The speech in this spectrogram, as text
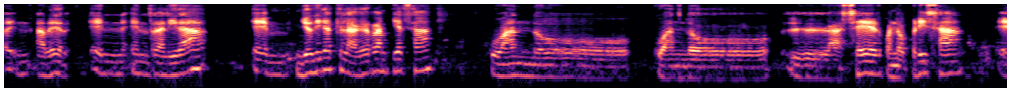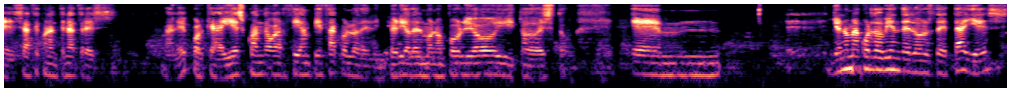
eh, a ver, en, en realidad em, yo diría que la guerra empieza cuando, cuando la SER, cuando Prisa eh, se hace con Antena 3, ¿vale? Porque ahí es cuando García empieza con lo del imperio del monopolio y todo esto. Em, eh, yo no me acuerdo bien de los detalles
